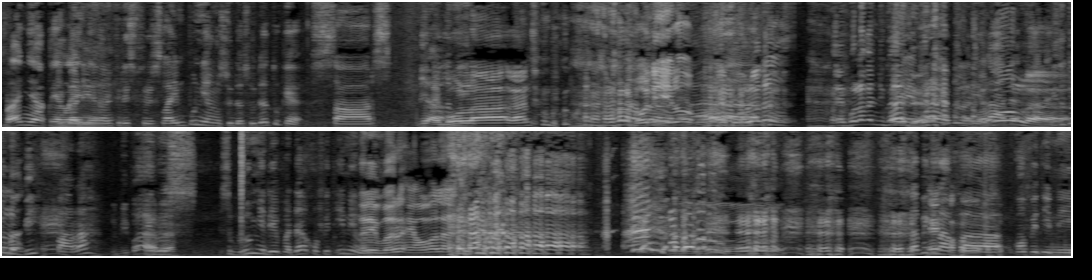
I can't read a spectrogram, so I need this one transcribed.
banyak yang dibanding lainnya dengan virus-virus lain pun yang sudah-sudah tuh kayak SARS ya Ebola kan. Body lo. Ebola kan Ebola kan juga Oh, ada. iya, Ebola, Ebola, iya. Ebola. itu tuh lebih parah Lebih parah. virus sebelumnya daripada covid ini Ada loh yang baru Eola. tapi kenapa covid ini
